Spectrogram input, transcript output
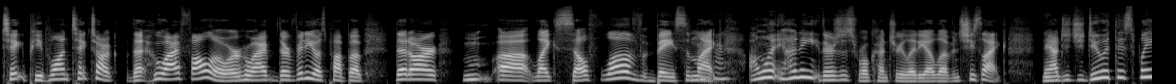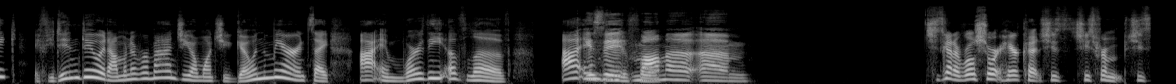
tick people on TikTok that who I follow or who I their videos pop up that are mm, uh, like self love based and like I want, honey. There's this real country lady I love, and she's like, "Now, did you do it this week? If you didn't do it, I'm going to remind you. I want you to go in the mirror and say, I am worthy of love. I am Is it beautiful." Mama um She's got a real short haircut. She's she's from she's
